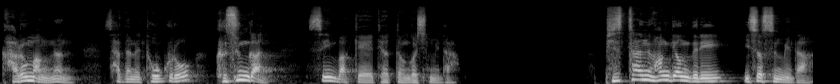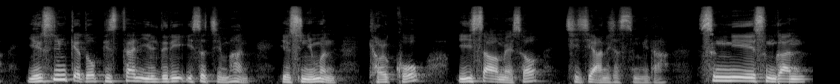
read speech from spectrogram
가로막는 사단의 도구로 그 순간 쓰임받게 되었던 것입니다. 비슷한 환경들이 있었습니다. 예수님께도 비슷한 일들이 있었지만 예수님은 결코 이 싸움에서 지지 않으셨습니다. 승리의 순간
